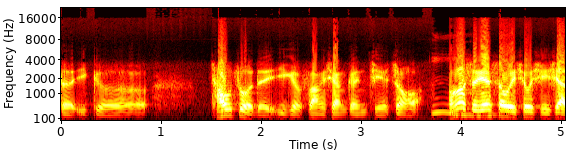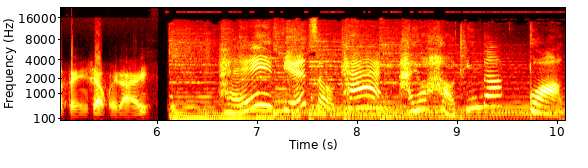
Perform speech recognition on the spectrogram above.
的一个操作的一个方向跟节奏。嗯广告时间稍微休息一下，等一下回来。嘿，别走开，还有好听的广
